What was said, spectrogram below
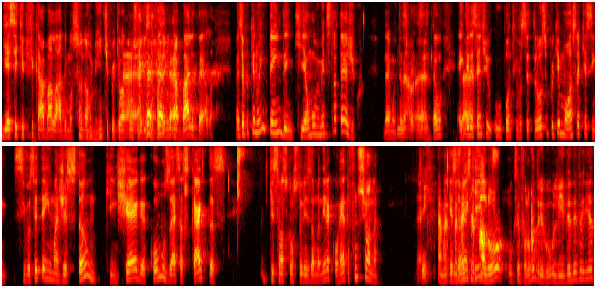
e essa equipe ficar abalada emocionalmente porque uma é. consultoria está fazendo o trabalho dela. Mas é porque não entendem que é um movimento estratégico, né, muitas não, vezes. É. Então, é, é. interessante é. o ponto que você trouxe, porque mostra que, assim, se você tem uma gestão que enxerga como usar essas cartas que são as consultorias da maneira correta, funciona. É. Sim. É, mas, mas é que você falou, o que você falou, Rodrigo, o líder deveria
